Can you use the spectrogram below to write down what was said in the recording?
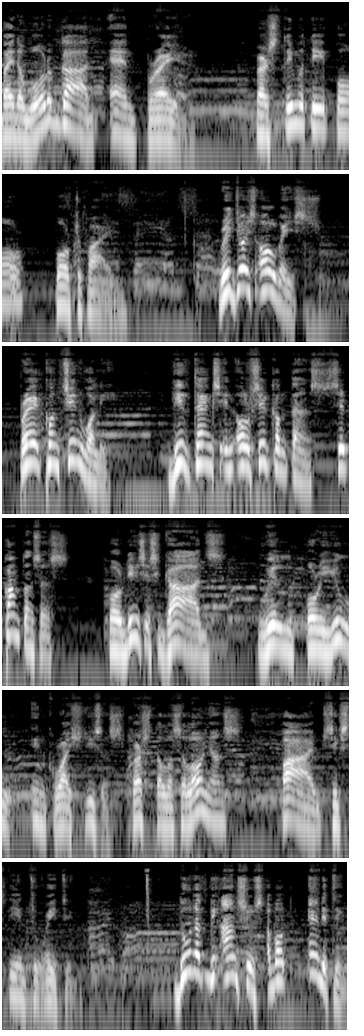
by the Word of God and prayer. 1 Timothy 4 4 to 5. Rejoice always, pray continually, give thanks in all circumstance, circumstances, for this is God's will for you in Christ Jesus. 1 Thessalonians 5, 16 to 18. Do not be anxious about anything,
